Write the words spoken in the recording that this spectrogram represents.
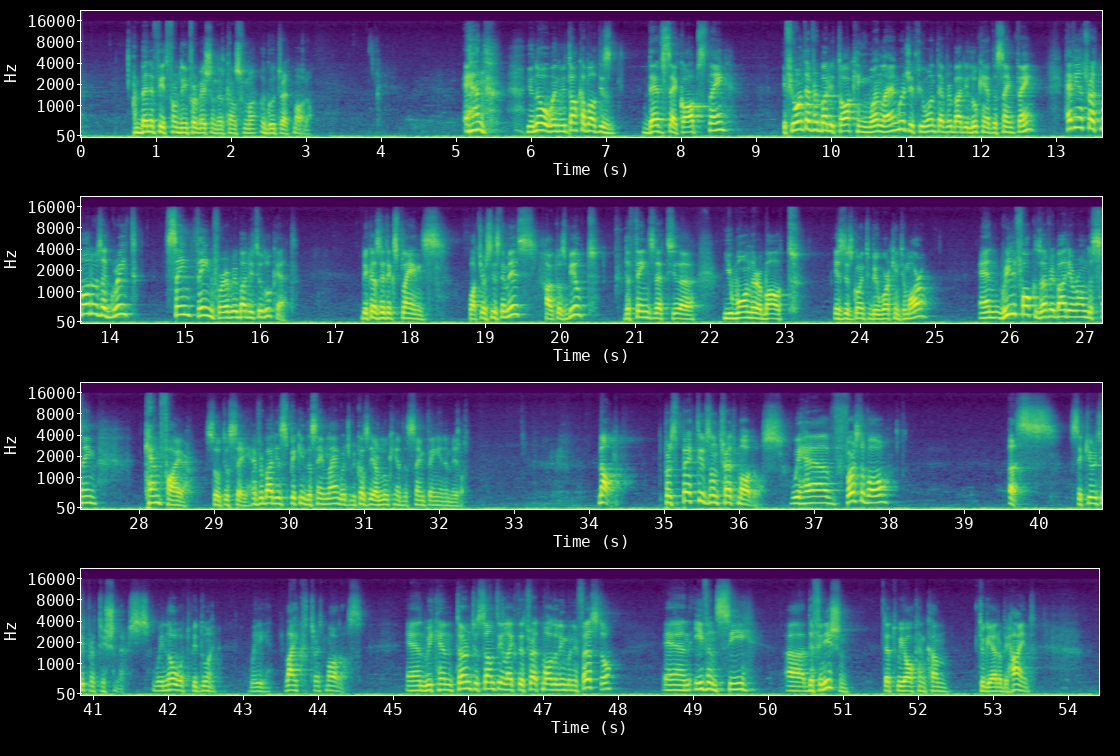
benefit from the information that comes from a, a good threat model. And you know, when we talk about this DevSecOps thing, if you want everybody talking in one language, if you want everybody looking at the same thing, having a threat model is a great same thing for everybody to look at because it explains what your system is, how it was built, the things that uh, you wonder about, is this going to be working tomorrow? And really focus everybody around the same campfire, so to say. Everybody is speaking the same language because they are looking at the same thing in the middle. Now, perspectives on threat models. We have, first of all, us, security practitioners. We know what we're doing. We like threat models. And we can turn to something like the Threat Modeling Manifesto and even see a definition that we all can come together behind.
